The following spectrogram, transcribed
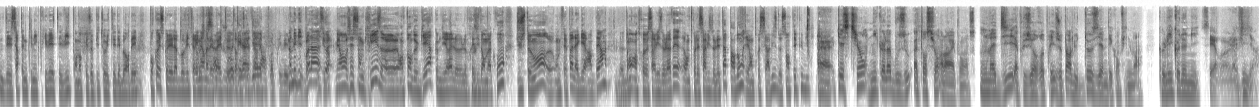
des, certaines cliniques privées étaient vides pendant que les hôpitaux étaient débordés? Pourquoi est-ce que les labos vétérinaires n'avaient pas été autorisés la à faire guerre entre le privé non mais bien- voilà, Bien eh ben, mais en gestion de crise, euh, en temps de guerre, comme dirait le, le président Macron, justement, euh, on ne fait pas la guerre interne euh, dans, entre services de l'État, entre les services de l'État, pardon, et entre services de santé publique. Euh, question Nicolas Bouzou, attention à la réponse. On a dit à plusieurs reprises, je parle du deuxième déconfinement, que l'économie, c'est euh, la vie, hein,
